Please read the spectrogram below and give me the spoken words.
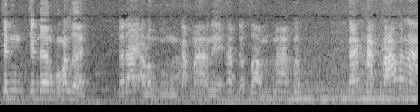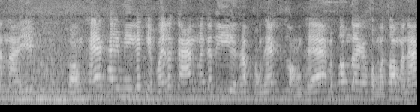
เจนเจนเดิมของมันเลย จะได้อารมณ์กลับมาเนี่ยครับ จะซ่อมมาปุ๊บแต่หักร้าวขนาดไหน ของแท้ใครมีก็เก็บไว้ละกันมันก็ดีครับ ของแท้คือของแท้มันซ่อมได้ก็ส่งมาซ่อมมานะ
